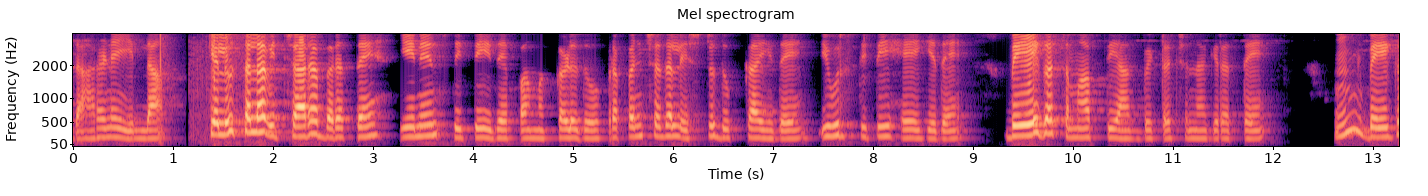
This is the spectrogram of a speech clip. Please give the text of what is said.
ಧಾರಣೆ ಇಲ್ಲ. ಕೆಲವು ಸಲ ವಿಚಾರ ಬರುತ್ತೆ, ಏನೇನು ಸ್ಥಿತಿ ಇದೆಪ್ಪ ಮಕ್ಕಳದು? ಪ್ರಪಂಚದಲ್ಲಿ ಎಷ್ಟು ದುಃಖ ಇದೆ? ಇವ್ರ ಸ್ಥಿತಿ ಹೇಗಿದೆ? ಬೇಗ ಸಮಾಪ್ತಿ ಆಗಿಬಿಟ್ರೆ ಚೆನ್ನಾಗಿರುತ್ತೆ. ಬೇಗ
